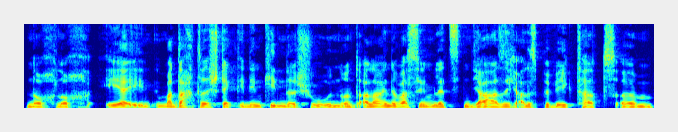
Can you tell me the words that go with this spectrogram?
noch, noch eher, in, man dachte, steckt in den Kinderschuhen und alleine, was im letzten Jahr sich alles bewegt hat, ähm,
